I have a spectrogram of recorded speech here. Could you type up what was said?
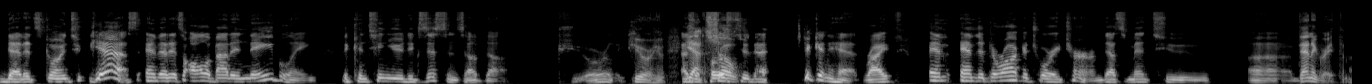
that it's going to yes and that it's all about enabling the continued existence of the purely pure human as yeah, opposed so, to that chicken head right and and the derogatory term that's meant to um, denigrate them.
